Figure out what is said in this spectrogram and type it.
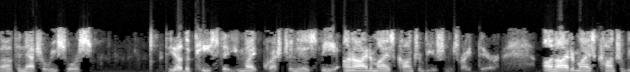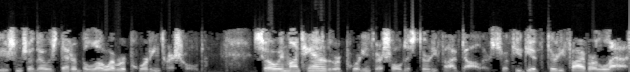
uh, the natural resource. The other piece that you might question is the unitemized contributions right there. Unitemized contributions are those that are below a reporting threshold. So in Montana, the reporting threshold is $35. So if you give 35 or less,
